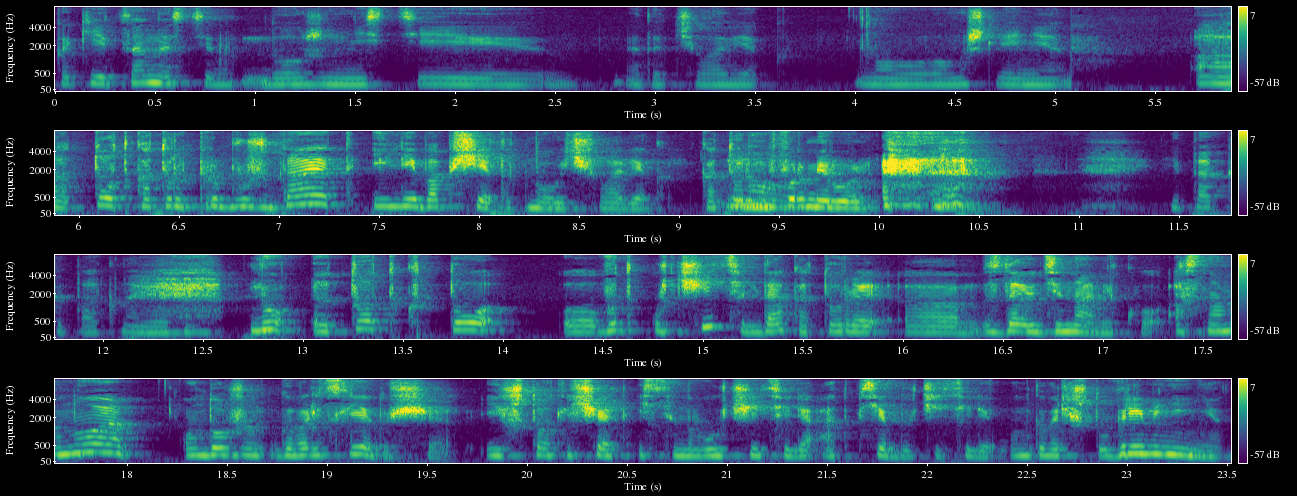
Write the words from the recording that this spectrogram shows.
какие ценности должен нести этот человек нового мышления? А, тот, который пробуждает, или вообще этот новый человек, который ну, мы формируем? И так, и так, наверное. Ну, э, тот, кто э, вот учитель, да, который э, сдает динамику, основное он должен говорить следующее. И что отличает истинного учителя от псевдоучителей? Он говорит, что времени нет.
